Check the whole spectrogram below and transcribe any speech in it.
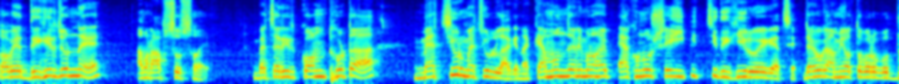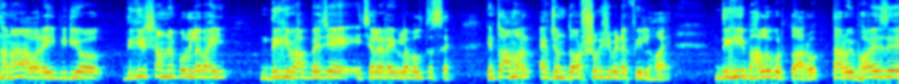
তবে দিঘির জন্যে আমার আফসোস হয়। বেচারির কণ্ঠটা ম্যাচিউর ম্যাচিউর লাগে না। কেমন জানি মনে হয় এখনও সেই পিচ্ছি দিঘি রয়ে গেছে। যাই হোক, আমি অত বড় বোদ্ধা না। আবার এই ভিডিও দিঘির সামনে পড়লে ভাই দিঘি ভাববে যে, এই ছেলেটা এগুলো বলতেছে? কিন্তু আমার একজন দর্শক হিসেবে এটা ফিল হয়। দিঘি ভালো করতো আরও। তার ওই ভয়েসে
